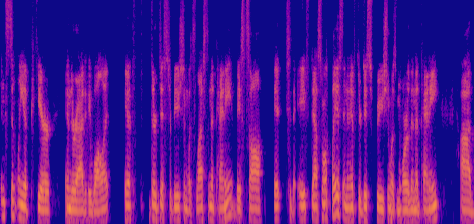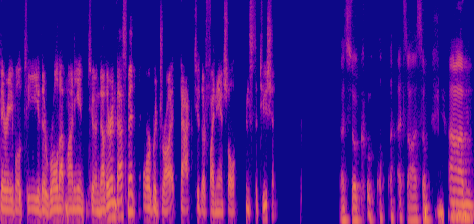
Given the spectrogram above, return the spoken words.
instantly appear in their Addy wallet. If their distribution was less than a penny, they saw it to the eighth decimal place, and if their distribution was more than a penny, uh, they're able to either roll that money into another investment or withdraw it back to their financial institution. That's so cool. That's awesome. Um,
